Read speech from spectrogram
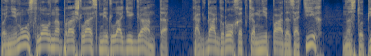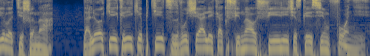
По нему словно прошлась метла гиганта. Когда грохот камнепада затих, наступила тишина. Далекие крики птиц звучали, как финал феерической симфонии.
